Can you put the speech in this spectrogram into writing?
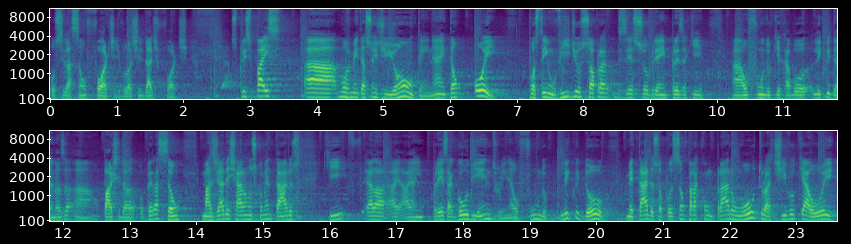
oscilação forte, de volatilidade forte. Os principais ah, movimentações de ontem, né? Então, oi, postei um vídeo só para dizer sobre a empresa que ah, o fundo que acabou liquidando as, a, parte da operação, mas já deixaram nos comentários que ela, a, a empresa Gold Entry, né, o fundo, liquidou metade da sua posição para comprar um outro ativo que a Oi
